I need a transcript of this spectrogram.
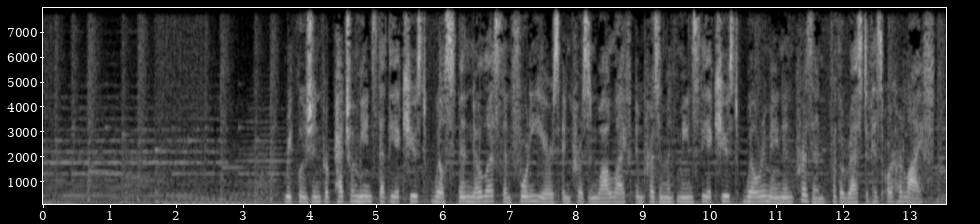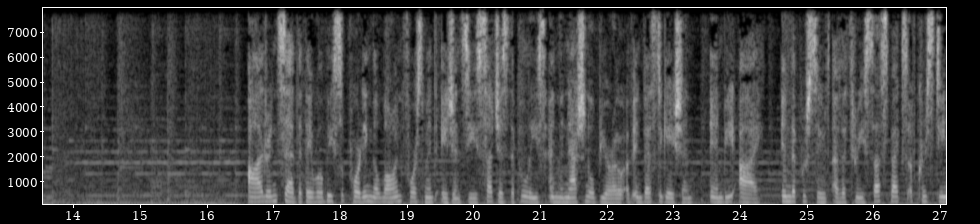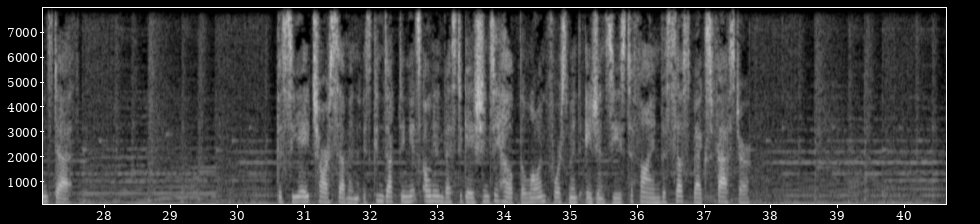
Reclusion perpetua means that the accused will spend no less than 40 years in prison while life imprisonment means the accused will remain in prison for the rest of his or her life. Odron said that they will be supporting the law enforcement agencies such as the police and the National Bureau of Investigation, NBI, in the pursuit of the three suspects of Christine's death. The CHR7 is conducting its own investigation to help the law enforcement agencies to find the suspects faster.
